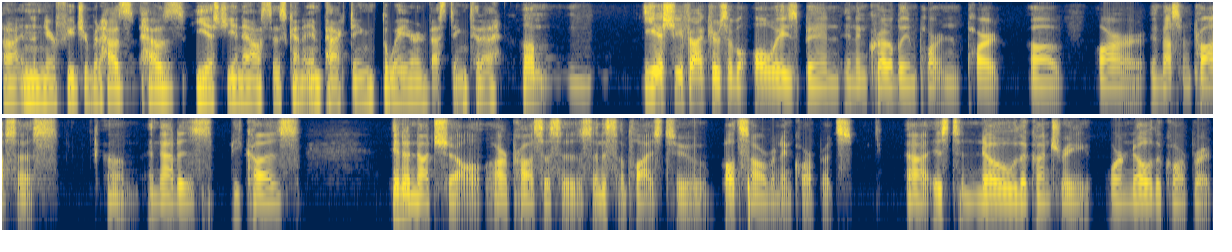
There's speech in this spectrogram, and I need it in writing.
uh, in the near future. But how's how's ESG analysis kind of impacting the way you're investing today? Um, ESG factors have always been an incredibly important part of our investment process, um, and that is because in a nutshell, our processes, and this applies to both sovereign and corporates, uh, is to know the country or know the corporate.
